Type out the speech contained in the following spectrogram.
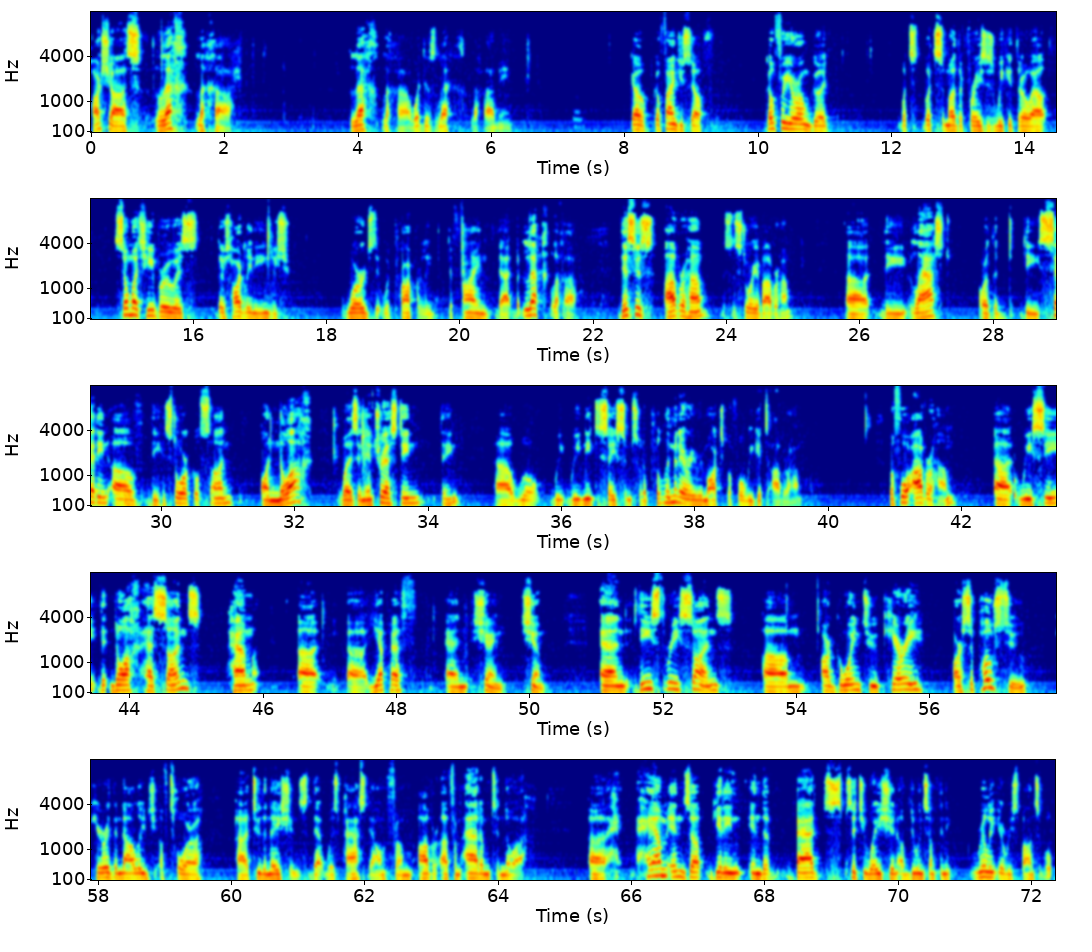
Parshas Lech Lecha. Lech Lecha. What does Lech Lecha mean? Go. Go find yourself. Go for your own good. What's, what's some other phrases we could throw out? So much Hebrew is, there's hardly any English words that would properly define that. But Lech Lecha. This is Abraham. This is the story of Abraham. Uh, the last or the, the setting of the historical sun on Noach was an interesting thing. Uh, we'll, we, we need to say some sort of preliminary remarks before we get to Abraham. Before Abraham, uh, we see that Noach has sons, Ham, uh, uh, Yepeth, and Shem. Shem. And these three sons um, are going to carry, are supposed to carry the knowledge of Torah uh, to the nations that was passed down from, uh, from Adam to Noah. Uh, Ham ends up getting in the bad situation of doing something really irresponsible.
